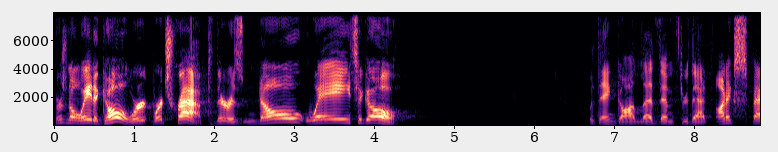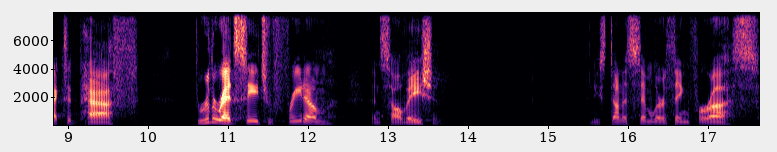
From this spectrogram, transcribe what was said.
there's no way to go. We're, we're trapped. There is no way to go. But then God led them through that unexpected path through the Red Sea to freedom and salvation. And He's done a similar thing for us.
